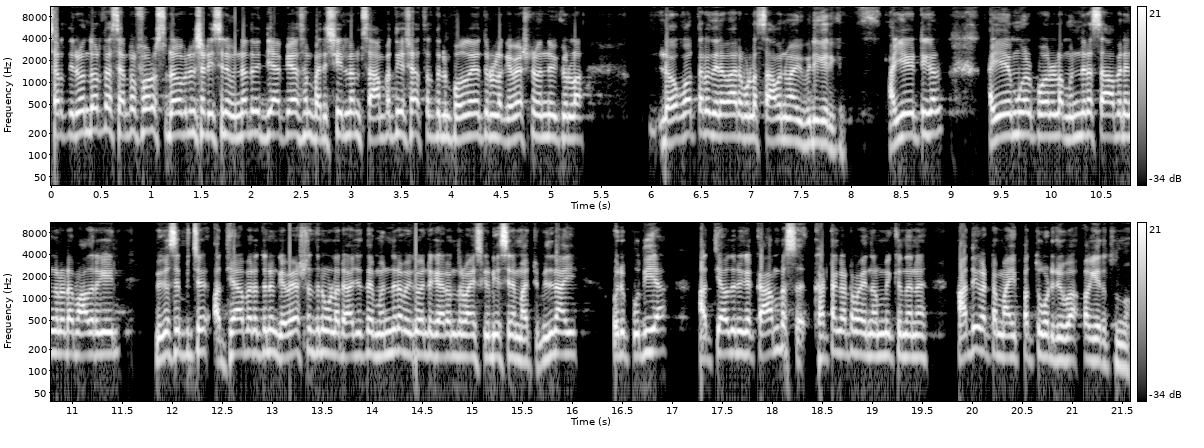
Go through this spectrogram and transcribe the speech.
സാർ തിരുവനന്തപുരത്തെ സെന്റർ ഫോർ ഡെവലപ്മെന്റ് സ്റ്റഡീസിന് ഉന്നത വിദ്യാഭ്യാസം പരിശീലനം സാമ്പത്തിക ശാസ്ത്രത്തിലും പൊതുനയത്തിലുള്ള ഗവേഷണം എന്നിവയ്ക്കുള്ള ലോകോത്തര നിലവാരമുള്ള സ്ഥാപനമായി വിപുലീകരിക്കും. ഐ ഐ ടികൾ ഐ എമ്മുകൾ പോലുള്ള മുൻനിര സ്ഥാപനങ്ങളുടെ മാതൃകയിൽ വികസിപ്പിച്ച് അധ്യാപനത്തിനും ഗവേഷണത്തിനുമുള്ള രാജ്യത്തെ മുൻനിര മികവിന്റെ കേന്ദ്രമായി സി ഡി എസിനെ മാറ്റും. ഇതിനായി ഒരു പുതിയ അത്യാധുനിക കാമ്പസ് ഘട്ടം ഘട്ടമായി നിർമ്മിക്കുന്നതിന് ആദ്യഘട്ടമായി പത്ത് കോടി രൂപ വകയിരുത്തുന്നു.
